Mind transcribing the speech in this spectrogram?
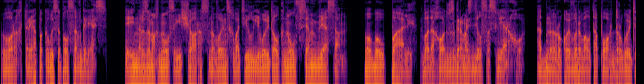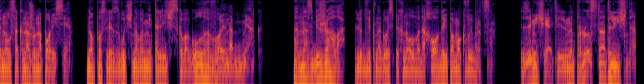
Ворох тряпок высыпался в грязь. Эйнер замахнулся еще раз, но воин схватил его и толкнул всем весом. Оба упали, водоход взгромоздился сверху. Одной рукой вырывал топор, другой тянулся к ножу на поясе. Но после звучного металлического гула воин обмяк. «Она сбежала!» — Людвиг ногой спихнул водохода и помог выбраться. «Замечательно, просто отлично!»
